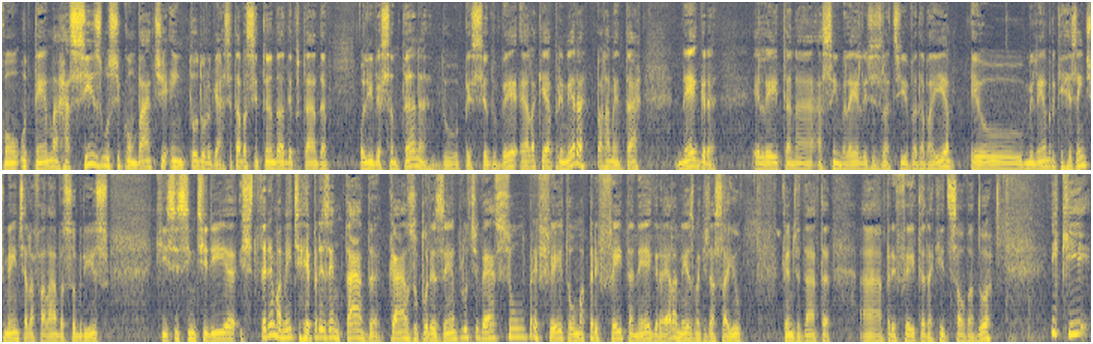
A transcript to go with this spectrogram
com o tema Racismo se combate em todo lugar. Você estava citando a deputada Olivia Santana, do PCdoB, ela que é a primeira parlamentar negra eleita na Assembleia Legislativa da Bahia. Eu me lembro que recentemente ela falava sobre isso, que se sentiria extremamente representada caso, por exemplo, tivesse um prefeito ou uma prefeita negra, ela mesma que já saiu candidata a prefeita daqui de Salvador e que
